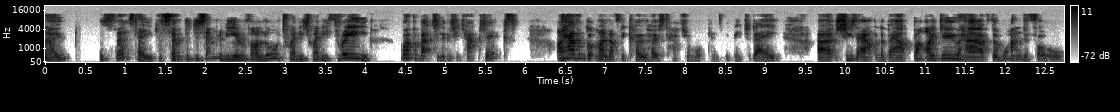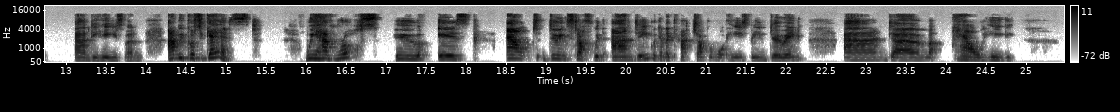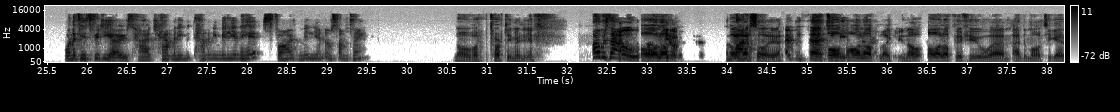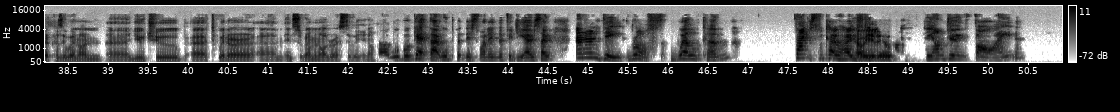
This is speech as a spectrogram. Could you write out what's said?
Hello, it's Thursday, the 7th of December, the year of our Lord 2023. Welcome back to Liberty Tactics. I haven't got my lovely co host, Kathryn Watkins, with me today. Uh, she's out and about, but I do have the wonderful Andy Heasman, and we've got a guest. We have Ross, who is out doing stuff with Andy. We're going to catch up on what he's been doing and um, how he one of his videos had how many how many million hits? Five million or something? No, about 30 million. Oh, was that all? all up. Oh, that's all, yeah. All, all up, like, you know, all up if you um, add them all together because it went on uh, YouTube, uh, Twitter, um, Instagram, and all the rest of it, you know. Oh, well, we'll get that. We'll put this one in the video. So, Andy, Ross, welcome. Thanks for co hosting. How are you, Lou? I'm doing fine.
